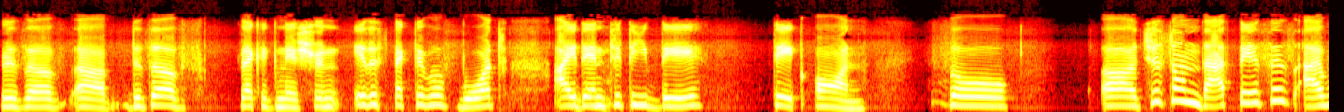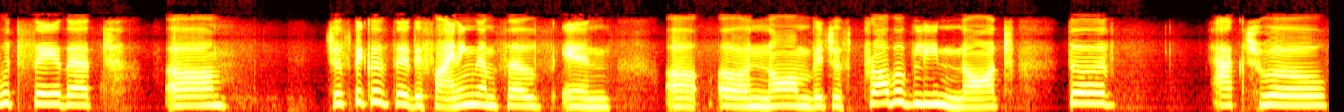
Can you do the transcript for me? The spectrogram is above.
reserve, uh, deserves recognition irrespective of what identity they take on. So uh, just on that basis, I would say that um, just because they're defining themselves in uh, a norm which is probably not the actual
